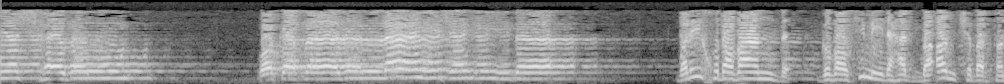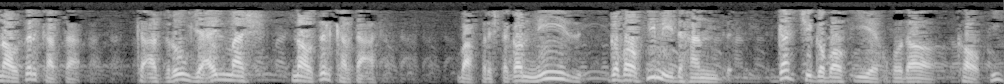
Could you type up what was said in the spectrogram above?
يشهدون وكفى بالله شهيدا. ولی خداوند گواهی می‌دهد به آنچه بر تو نازل کرده که از روی علمش نازل کرده است. و فرشتگان نیز گواهی می‌دهند گرچه گواهی خدا کافی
